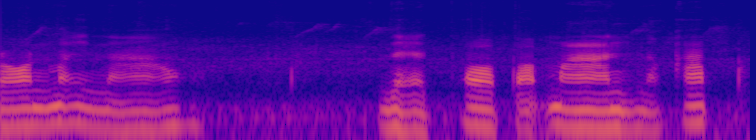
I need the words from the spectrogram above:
ร้อนไม่หนาว แดดพอประมาณนะครับ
